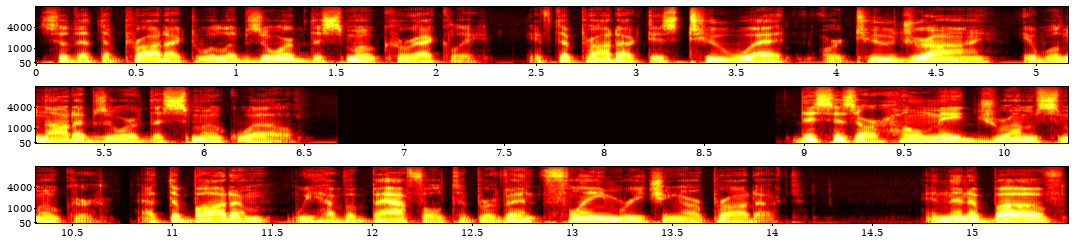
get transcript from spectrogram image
so that the product will absorb the smoke correctly. If the product is too wet or too dry, it will not absorb the smoke well. This is our homemade drum smoker. At the bottom, we have a baffle to prevent flame reaching our product. And then above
